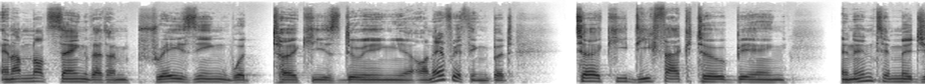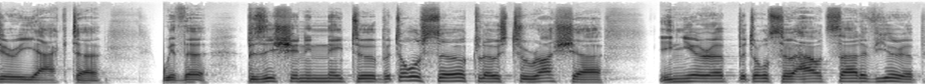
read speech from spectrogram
and I'm not saying that I'm praising what Turkey is doing on everything, but Turkey de facto being an intermediary actor with a position in NATO, but also close to Russia, in Europe, but also outside of Europe,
